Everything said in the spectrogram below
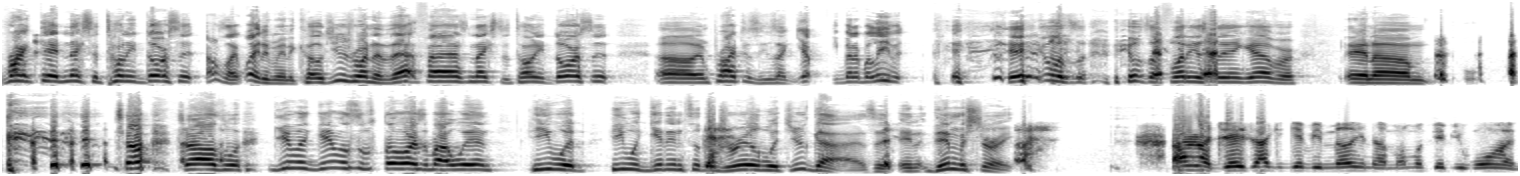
right there next to Tony Dorsett. I was like, wait a minute, coach, you was running that fast next to Tony Dorsett uh, in practice. He was like, yep, you better believe it. it was it was the funniest thing ever. And um, Charles, give give us some stories about when he would he would get into the drill with you guys and, and demonstrate. All right, Jason, I could give you a million of them. I'm gonna give you one.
